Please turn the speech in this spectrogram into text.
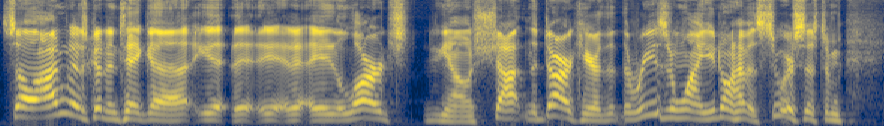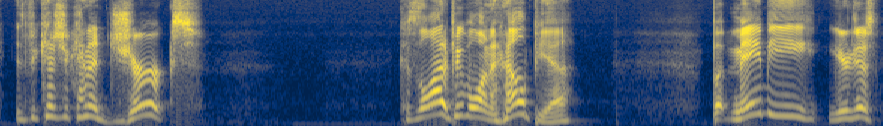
So I'm just going to take a, a, a, large, you know, shot in the dark here that the reason why you don't have a sewer system is because you're kind of jerks. Because a lot of people want to help you, but maybe you're just,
